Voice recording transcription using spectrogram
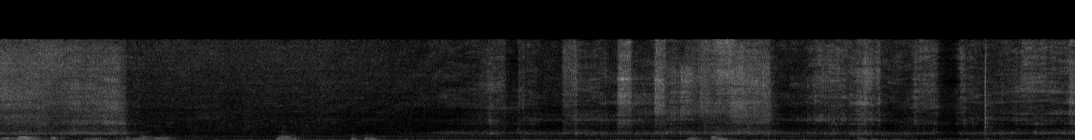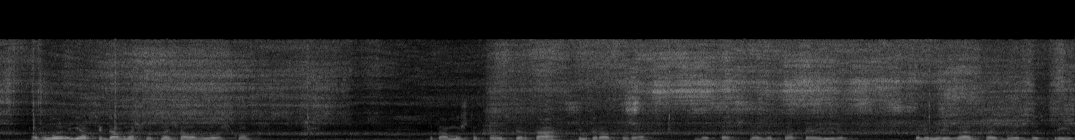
И дальше есть обновим. Да. Угу. Вно- Я всегда вношу сначала в ложку, потому что в полусперта температура достаточно высокая и полимеризация будет быстрее.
